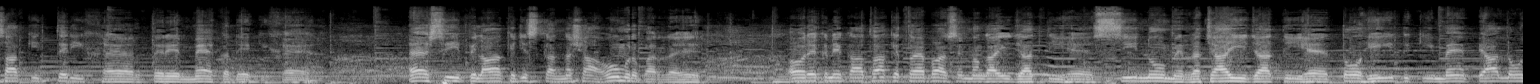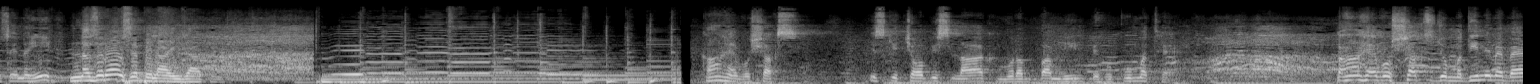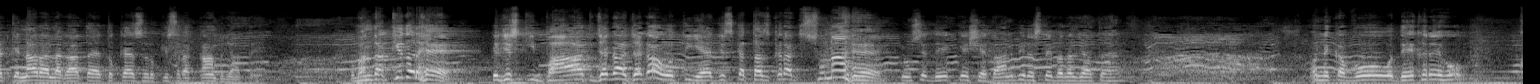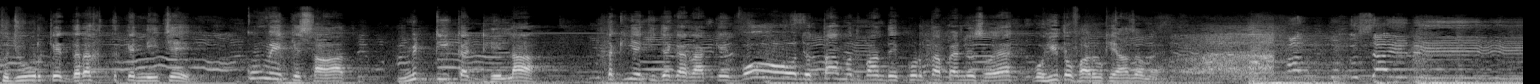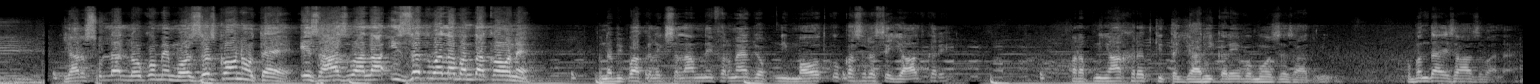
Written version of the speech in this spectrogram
साकी तेरी खैर, तेरे मैं कदे की खैर। ऐसी पिला के जिसका नशा उम्र भर रहे। और एक ने कहा था कि तैबा से मंगाई जाती है, सीनों में रचाई जाती है। तोहीद की मैं प्यालों से नहीं, नज़रों से पिलाई जाती। कहाँ है वो शख्स? इसकी 24 लाख मुरब्बा मील पे हुकूमत है। कहाँ है वो शख्स जो मदीने में बैठ के नारा लगाता है तो कैसे और किस तरह काँप जाते हैं। वो बंदा किधर है कि जिसकी बात जगह जगह होती है जिसका तस्करा सुना है कि उसे देख के शैतान भी रस्ते बदल जाता है? उन्होंने कहा वो, वो देख रहे हो? खजूर के दरख्त के नीचे कुएँ के साथ मिट्टी का ढेला तकिए की जगह रख के वो जो तामत बांधे कुर्ता पहने सोया वही तो फारूक आज़म है। या रसुल्ला लोगों में मोजज कौन होता है? एजाज वाला, इज़्ज़त वाला बंदा कौन है? तो नबी पाक सलाम ने फरमाया, जो अपनी मौत को कसरत से याद करे और अपनी आखरत की तैयारी करे, वो मोजज आदमी वो बंदा एजाज वाला है।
